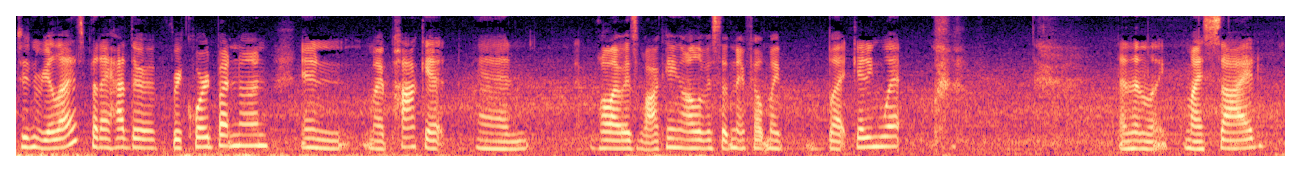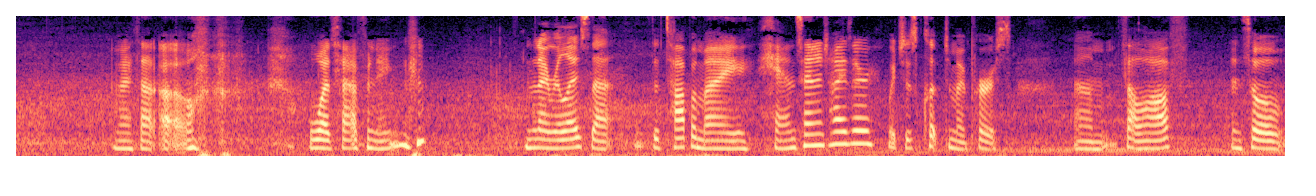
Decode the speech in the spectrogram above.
didn't realize, but I had the record button on in my pocket, and while I was walking, all of a sudden I felt my butt getting wet. and then, like, my side. And I thought, uh oh, what's happening? and then I realized that the top of my hand sanitizer, which is clipped to my purse, um, fell off. And so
